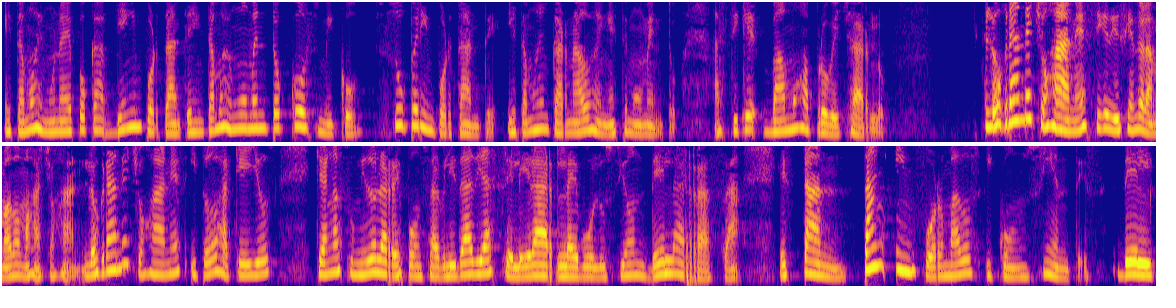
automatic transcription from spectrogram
Estamos en una época bien importante, estamos en un momento cósmico súper importante y estamos encarnados en este momento. Así que vamos a aprovecharlo. Los grandes chohanes, sigue diciendo el amado Mahachohan, los grandes chohanes y todos aquellos que han asumido la responsabilidad de acelerar la evolución de la raza están tan informados y conscientes del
